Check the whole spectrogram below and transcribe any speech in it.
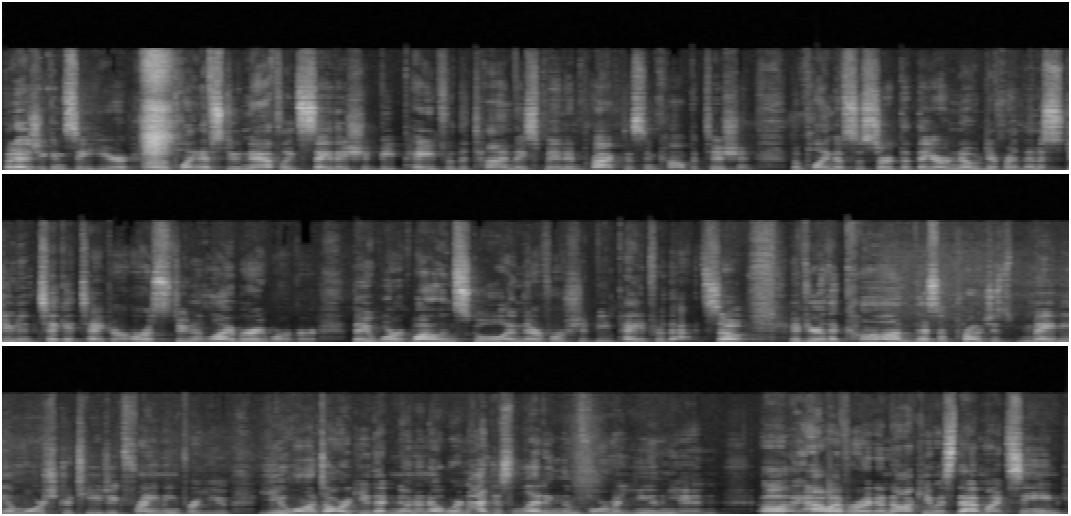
But as you can see here, the plaintiff student athletes say they should be paid for the time they spend in practice and competition. The plaintiffs assert that they are no different than a student ticket taker or a student library worker. They work while in school and therefore should be paid for that. So if you're the con, this approach is maybe a more strategic framing for you. You want to argue that no, no, no, we're not just letting them form a union. Uh, however innocuous that might seem,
